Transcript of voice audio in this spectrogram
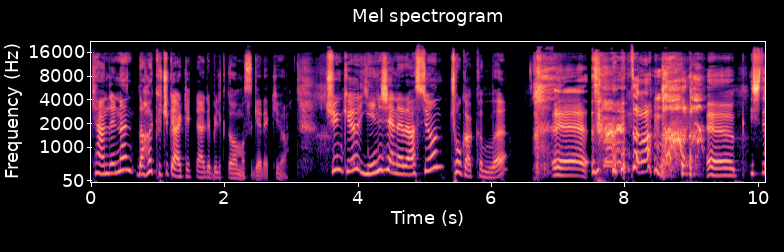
kendilerinden daha küçük erkeklerle birlikte olması gerekiyor. Çünkü yeni jenerasyon çok akıllı. Ee, tamam mı? Ee, işte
